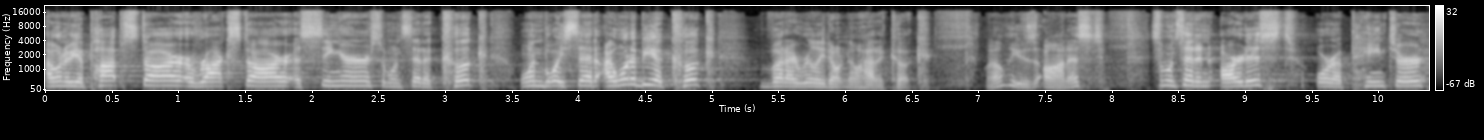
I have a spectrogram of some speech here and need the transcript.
I want to be a pop star, a rock star, a singer. Someone said a cook. One boy said, I want to be a cook, but I really don't know how to cook. Well, he was honest. Someone said an artist or a painter,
